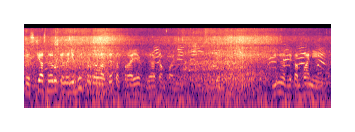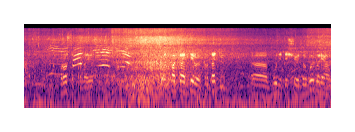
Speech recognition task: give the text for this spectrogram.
То есть в частные руки она не будет продаваться, это проект для компании. Именно для компании просто продается. То пока первый прототип, э, будет еще и другой вариант.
